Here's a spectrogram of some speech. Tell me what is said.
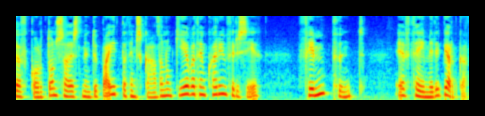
Döf Gordon saðist myndu bæta þeim skadan og gefa þeim hverjum fyrir sig 5 pund ef þeim er í bjargað.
